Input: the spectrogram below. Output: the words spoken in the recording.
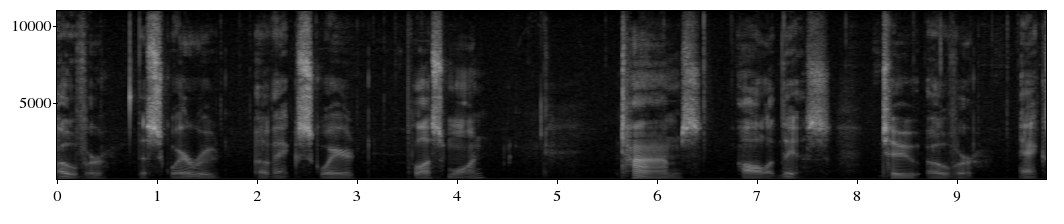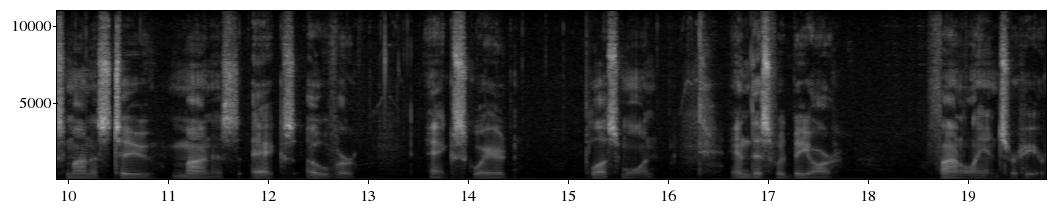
over the square root of x squared plus 1 times all of this. 2 over x minus 2 minus x over x squared plus 1 and this would be our final answer here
